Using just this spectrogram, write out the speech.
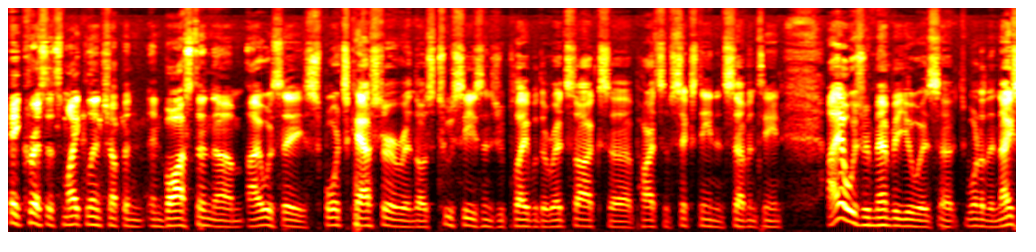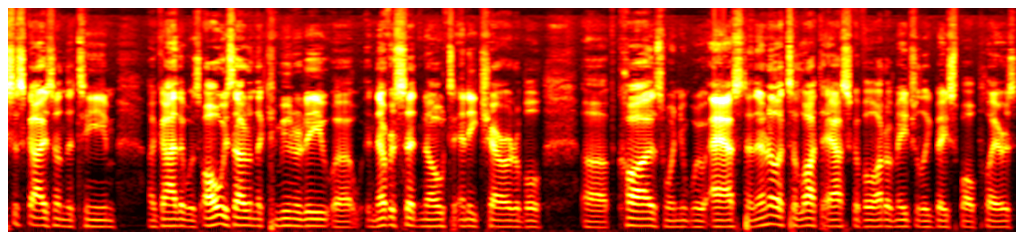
Hey, Chris, it's Mike Lynch up in, in Boston. Um, I was a sportscaster in those two seasons you played with the Red Sox, uh, parts of 16 and 17. I always remember you as uh, one of the nicest guys on the team, a guy that was always out in the community, uh, never said no to any charitable uh, cause when you were asked. And I know that's a lot to ask of a lot of Major League Baseball players.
